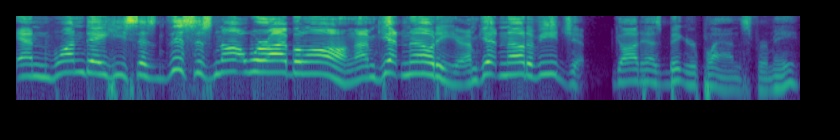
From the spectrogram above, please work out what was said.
And one day he says, This is not where I belong. I'm getting out of here. I'm getting out of Egypt. God has bigger plans for me.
